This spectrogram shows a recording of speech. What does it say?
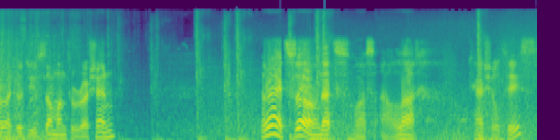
I could use someone to rush in. Alright, so that was a lot of casualties.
